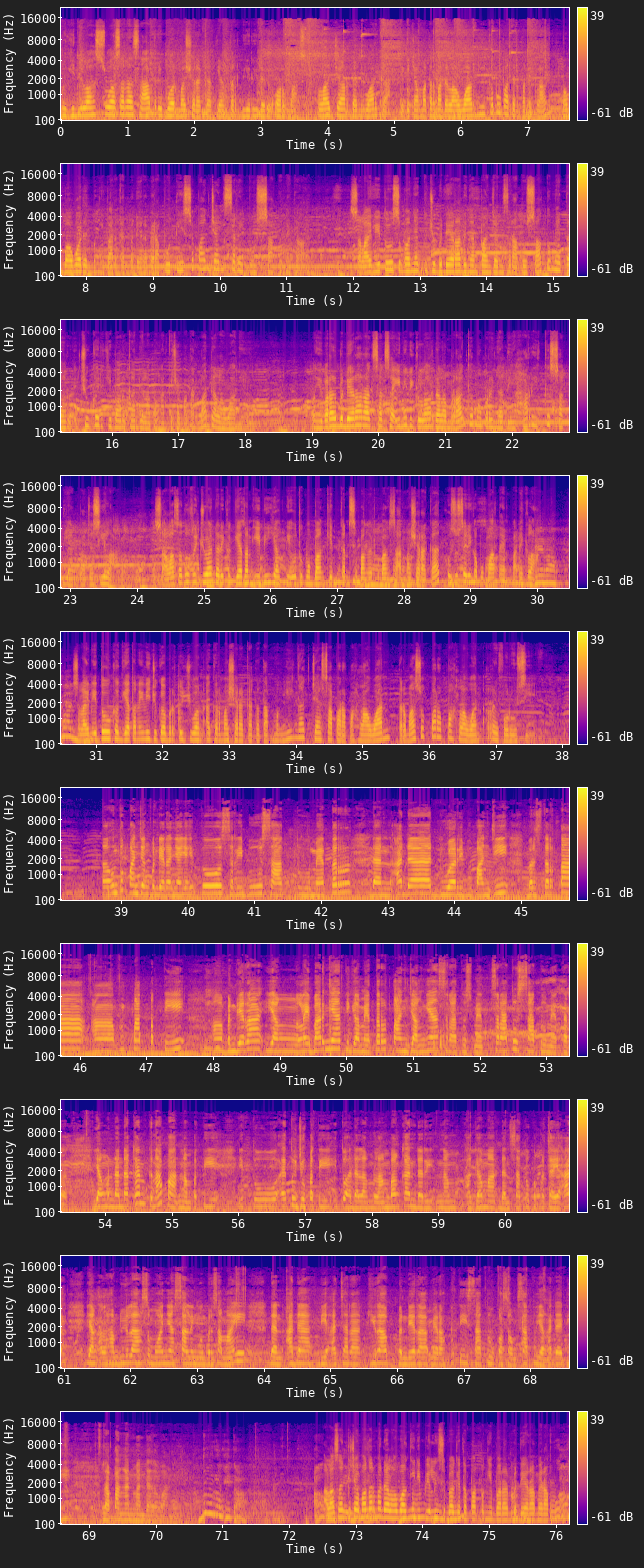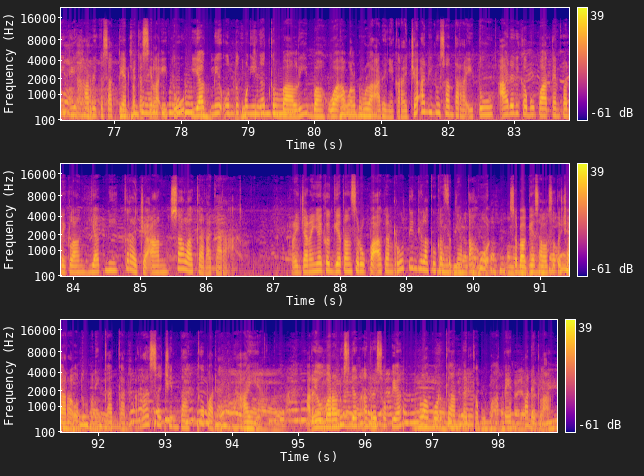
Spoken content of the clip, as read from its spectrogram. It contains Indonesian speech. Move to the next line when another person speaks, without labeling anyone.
Beginilah suasana saat ribuan masyarakat yang terdiri dari ormas, pelajar, dan warga di Kecamatan Mandalawangi, Kabupaten Pandeglang membawa dan mengibarkan bendera merah putih sepanjang 1001 meter. Selain itu, sebanyak tujuh bendera dengan panjang 101 meter juga dikibarkan di lapangan Kecamatan Mandalawangi. Pengibaran bendera raksasa ini digelar dalam rangka memperingati Hari Kesaktian Pancasila. Salah satu tujuan dari kegiatan ini yakni untuk membangkitkan semangat kebangsaan masyarakat, khususnya di Kabupaten Pandeglang. Selain itu, kegiatan ini juga bertujuan agar masyarakat tetap mengingat jasa para pahlawan, termasuk para pahlawan revolusi.
Eh, untuk panjang benderanya yaitu 1001 meter dan ada 2000 panji berserta uh, 4 peti uh, bendera yang lebarnya 3 meter, panjangnya 100 meter, 101 meter. Yang menandakan kenapa 6 peti itu eh 7 peti itu adalah melambangkan dari enam agama dan satu kepercayaan yang alhamdulillah semuanya saling membersamai dan ada di acara kirab bendera merah putih 101 yang ada di lapangan Mandalawangi.
Alasan Kecamatan Mandalawangi dipilih sebagai tempat pengibaran bendera merah putih di Hari Kesaktian Pancasila itu, yakni untuk mengingat kembali bahwa awal mula adanya kerajaan di Nusantara itu ada di Kabupaten Pandeglang, yakni Kerajaan Salakanakara. Rencananya kegiatan serupa akan rutin dilakukan setiap tahun sebagai salah satu cara untuk meningkatkan rasa cinta kepada air. Ariel Maranus dan Andre Sopian melaporkan dari Kabupaten Pandeglang.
